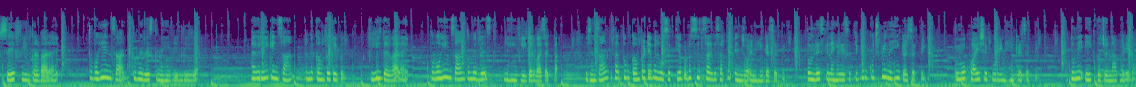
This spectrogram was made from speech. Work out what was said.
सेफ़ फील करवा रहा है तो वही इंसान तुम्हें रिस्क नहीं फील देगा। अगर एक इंसान तुम्हें कंफर्टेबल फील करवा रहा है तो वही इंसान तुम्हें रिस्क नहीं फील करवा सकता। उस इंसान के साथ तुम कंफर्टेबल हो सकती हो बट उस इंसान के साथ तुम इंजॉय नहीं कर सकती। तुम रिस्क नहीं ले सकती, तुम कुछ भी नहीं कर सकती। तुम वो ख्वाहिशें पूरी नहीं कर सकती। तो तुम्हें एक को चुनना पड़ेगा।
